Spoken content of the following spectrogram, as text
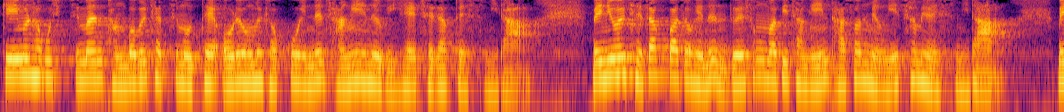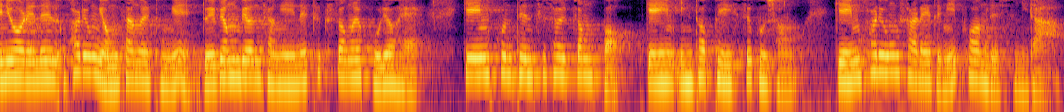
게임을 하고 싶지만 방법을 찾지 못해 어려움을 겪고 있는 장애인을 위해 제작됐습니다. 매뉴얼 제작 과정에는 뇌성마비 장애인 다섯 명이 참여했습니다. 매뉴얼에는 활용 영상을 통해 뇌병변 장애인의 특성을 고려해 게임 콘텐츠 설정법, 게임 인터페이스 구성, 게임 활용 사례 등이 포함됐습니다.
